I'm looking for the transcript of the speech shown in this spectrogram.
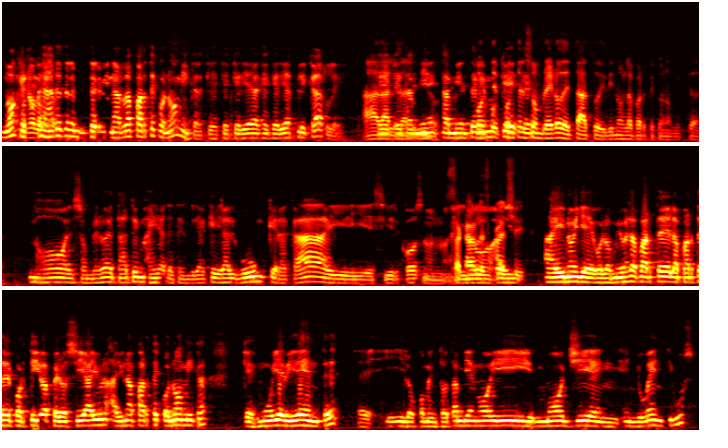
No, que no, me dejaste terminar la parte económica que, que, quería, que quería explicarle. Ah, dale, que dale, también, también tenemos ponte, que... Ponte el sombrero de Tato y dinos la parte económica. No, el sombrero de Tato, imagínate, tendría que ir al búnker acá y decir cosas. No, no, Sacarle spreadsheet ahí no llego. Lo mío es la parte de la parte deportiva, pero sí hay una, hay una parte económica que es muy evidente eh, y lo comentó también hoy Moji en, en Juventus,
